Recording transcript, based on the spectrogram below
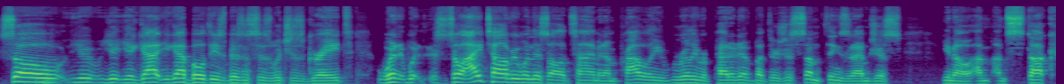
so you, you you got you got both these businesses, which is great. When, when, so I tell everyone this all the time, and I'm probably really repetitive, but there's just some things that I'm just, you know, I'm I'm stuck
